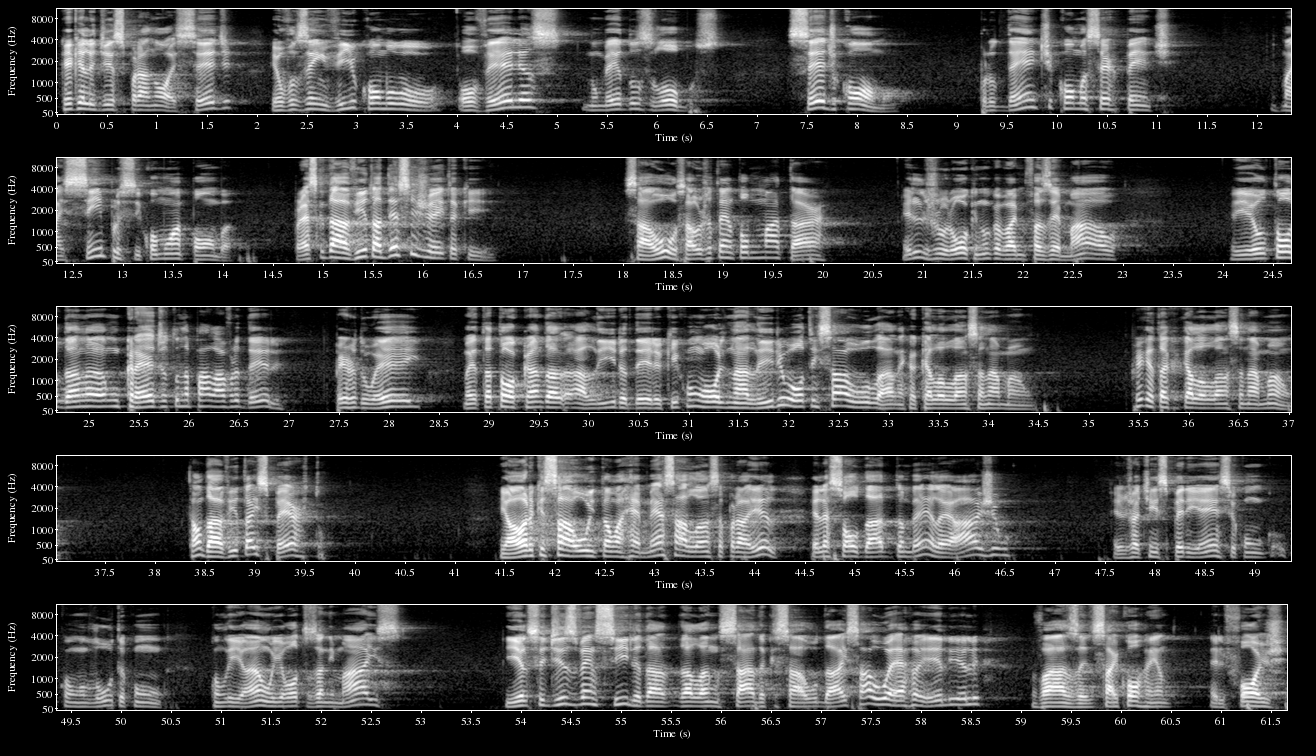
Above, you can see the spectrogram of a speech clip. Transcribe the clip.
O que, que ele disse para nós? Sede eu vos envio como ovelhas no meio dos lobos. Sede como? Prudente como a serpente, mas simples como uma pomba. Parece que Davi está desse jeito aqui. Saul, Saul já tentou me matar. Ele jurou que nunca vai me fazer mal. E eu estou dando um crédito na palavra dele. Perdoei, Mas está tocando a, a, lira dele aqui com o um olho na lira e o outro em Saul lá, né, com aquela lança na mão. Por que ele está com aquela lança na mão? Então Davi está esperto. E a hora que Saul então arremessa a lança para ele, ele é soldado também, ele é ágil, ele já tinha experiência com, com luta com, com leão e outros animais. E ele se desvencilha da, da lançada que Saul dá, e Saul erra ele e ele vaza, ele sai correndo, ele foge.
